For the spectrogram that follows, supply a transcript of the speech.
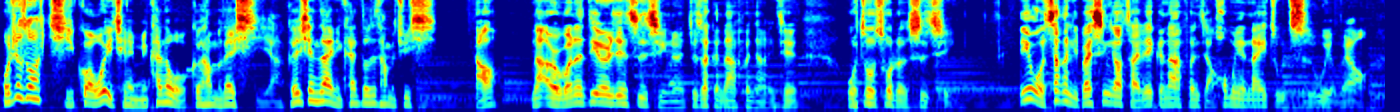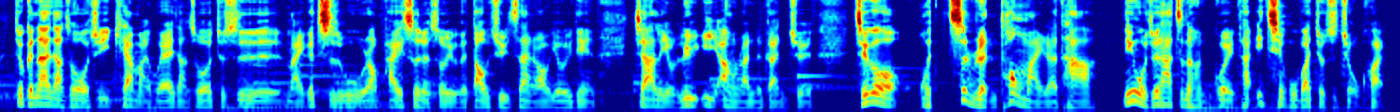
我就说奇怪，我以前也没看到我哥他们在洗啊，可是现在你看都是他们去洗。好，那耳闻的第二件事情呢，就是要跟大家分享一件我做错的事情。因为我上个礼拜兴高采烈跟大家分享后面的那一组植物有没有？就跟大家讲说，我去 IKEA 买回来，讲说就是买一个植物，让拍摄的时候有个道具在，然后有一点家里有绿意盎然的感觉。结果我是忍痛买了它。因为我觉得它真的很贵，它一千五百九十九块。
